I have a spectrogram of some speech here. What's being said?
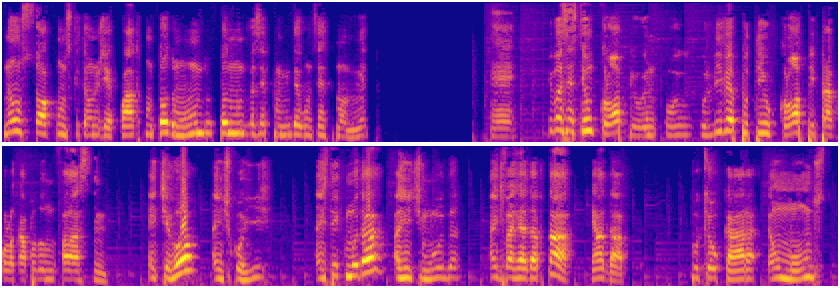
não só com os que estão no G4, com todo mundo. Todo mundo vai ser punido em algum certo momento. É, e vocês têm um Klopp, o, o, o Liverpool tem o Klopp para colocar para todo mundo falar assim: a gente errou, a gente corrige. A gente tem que mudar? A gente muda. A gente vai readaptar? Readapta. Porque o cara é um monstro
